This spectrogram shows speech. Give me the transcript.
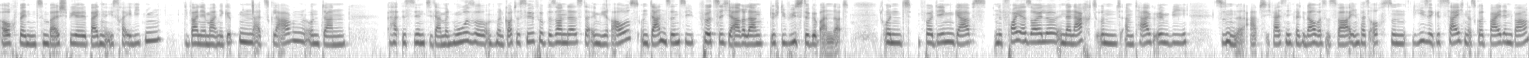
Auch wenn zum Beispiel bei den Israeliten, die waren ja mal in Ägypten als Sklaven und dann sind sie da mit Mose und mit Gottes Hilfe besonders da irgendwie raus und dann sind sie 40 Jahre lang durch die Wüste gewandert. Und vor denen gab es eine Feuersäule in der Nacht und am Tag irgendwie so eine Art, ich weiß nicht mehr genau, was es war, jedenfalls auch so ein riesiges Zeichen, dass Gott bei denen war.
